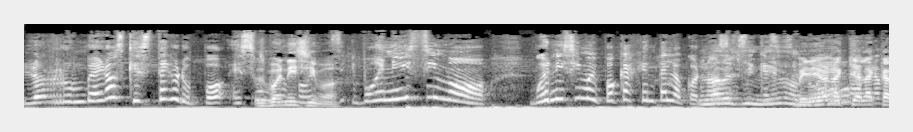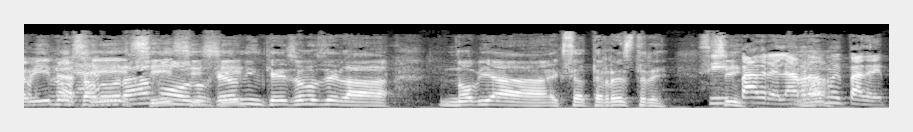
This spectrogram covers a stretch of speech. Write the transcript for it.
los rumberos, que este grupo es, un Es buenísimo. grupo- buenísimo, buenísimo y poca gente lo conoce. Una vez vinieron, Vinieron aquí a la cabina, Sí, sí, sí, los que son los de la novia extraterrestre. Sí, padre, la verdad, Ajá. muy padre.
